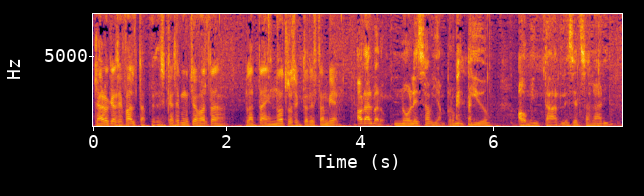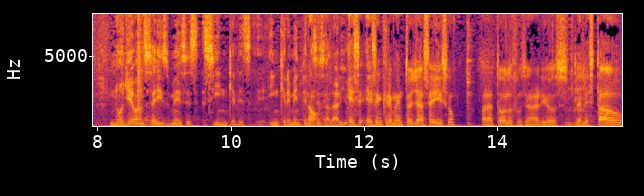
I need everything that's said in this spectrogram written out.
Claro que hace falta, pero es que hace mucha falta plata en otros sectores también. Ahora Álvaro, ¿no les habían prometido aumentarles el salario? ¿No llevan seis meses sin que les eh, incrementen ese salario? Ese, ese incremento ya se hizo para todos los funcionarios del Estado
